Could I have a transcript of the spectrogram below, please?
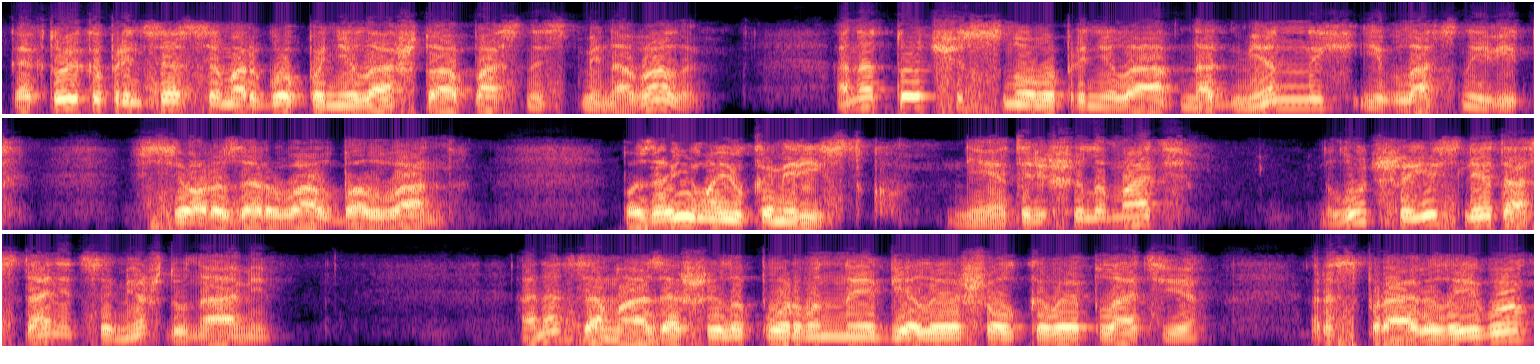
Как только принцесса Марго поняла, что опасность миновала, она тотчас снова приняла надменный и властный вид. «Все разорвал болван. Позови мою камеристку». «Нет», — решила мать, — «лучше, если это останется между нами». Она сама зашила порванное белое шелковое платье, расправила его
